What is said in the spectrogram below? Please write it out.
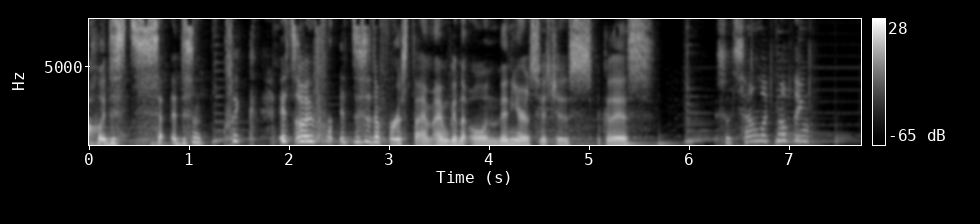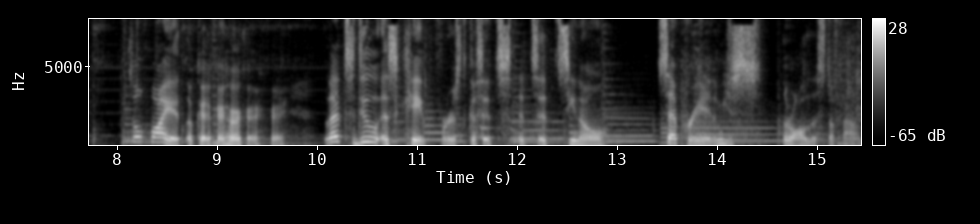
Oh, it just it doesn't click. It's my this is the first time I'm gonna own linear switches. Look at this. Does it sound like nothing? It's all quiet. Okay, okay, okay, okay. Let's do escape first, because it's it's it's you know separated. Let me just throw all this stuff out.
